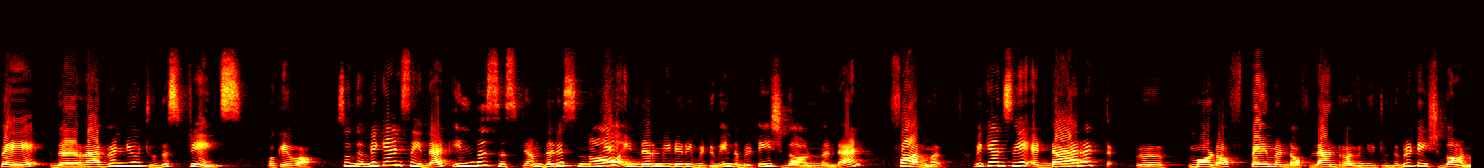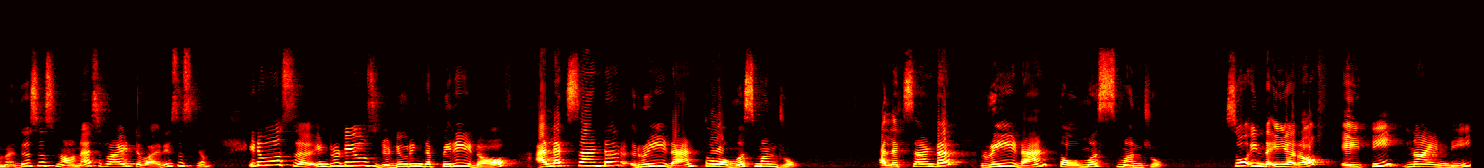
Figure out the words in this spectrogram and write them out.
pay the revenue to the states. Okay wow so the, we can see that in this system there is no intermediary between the british government and farmer we can see a direct uh, mode of payment of land revenue to the british government this is known as right wari system it was uh, introduced during the period of alexander reid and thomas munro alexander reid and thomas munro so, in the year of 1890,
